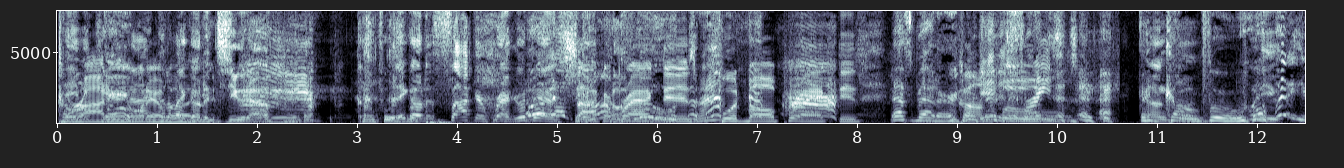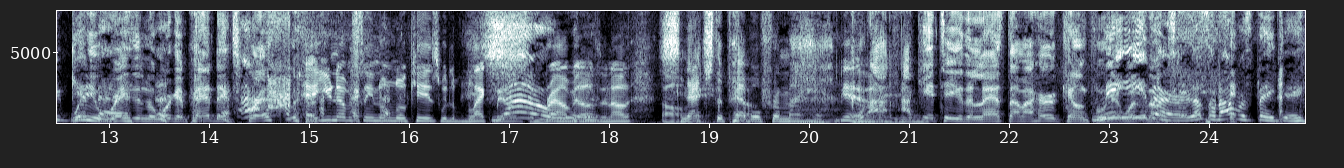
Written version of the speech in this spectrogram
karate, Yeah, whatever. Nobody go to you know. judo. Kung Fu is They go to soccer practice. What the? Oh, soccer Kung fu. practice, football practice, That's better. kung It is fu. phrases. Kung, Kung fu. What do you, Where do you what get you that? raising to work at Panda Express? Hey, you never seen them little kids with the black belts No. and brown belts and all that? Oh, Snatch the pebble oh, from my hand. Yeah. I, I can't tell you the last time I heard Kung Fu. Me that wasn't on either. That's what I was thinking.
